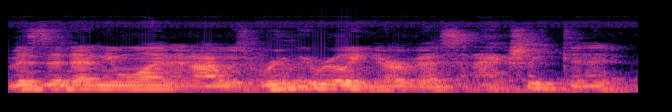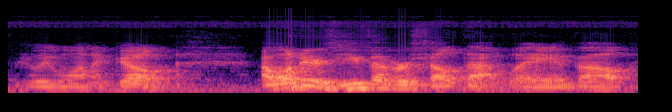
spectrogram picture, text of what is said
visited anyone and I was really really nervous and I actually didn't really want to go. I wonder if you've ever felt that way about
